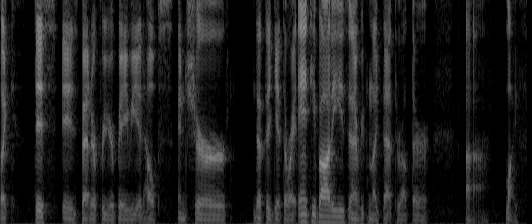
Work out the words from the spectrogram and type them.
like this is better for your baby. It helps ensure that they get the right antibodies and everything like that throughout their uh, life.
